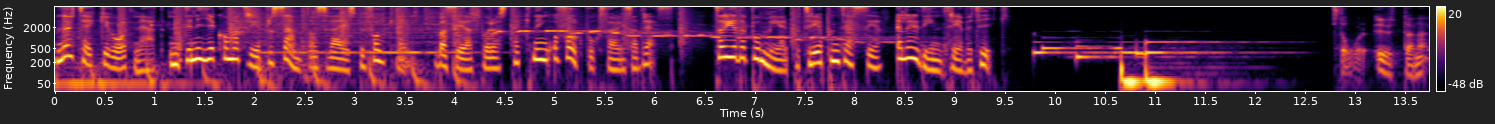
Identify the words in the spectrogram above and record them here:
Nu täcker vårt nät 99,3 procent av Sveriges befolkning baserat på röstteckning och folkbokföringsadress. Ta reda på mer på 3.se eller i din 3-butik. står utan att...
